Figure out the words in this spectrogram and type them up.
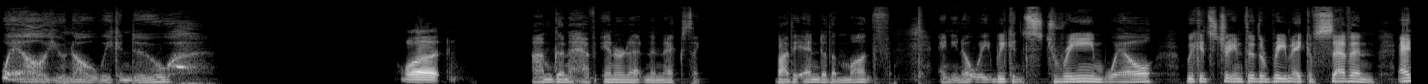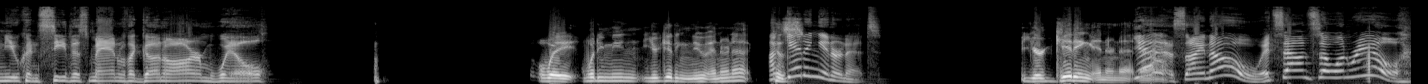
Well, you know what we can do. What? I'm gonna have internet in the next like by the end of the month, and you know we we can stream. Will we could stream through the remake of Seven, and you can see this man with a gun arm. Will Wait, what do you mean? You're getting new internet? I'm getting internet? You're getting internet. now. Yes, I know. It sounds so unreal.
